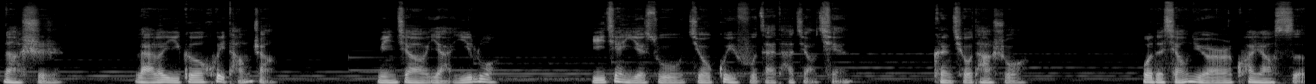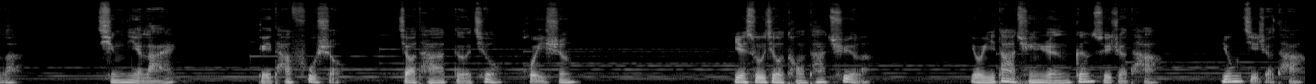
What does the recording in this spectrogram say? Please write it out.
那时，来了一个会堂长。名叫雅伊洛，一见耶稣就跪伏在他脚前，恳求他说：“我的小女儿快要死了，请你来，给她覆手，叫她得救回生。”耶稣就同他去了，有一大群人跟随着他，拥挤着他。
